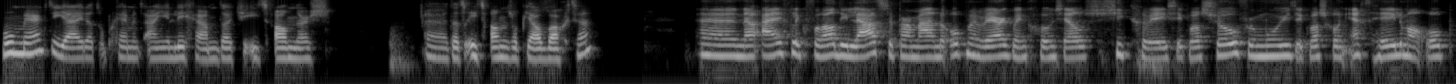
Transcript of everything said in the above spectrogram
hoe merkte jij dat op een gegeven moment aan je lichaam dat je iets anders, uh, dat er iets anders op jou wachtte? Uh, nou, eigenlijk vooral die laatste paar maanden op mijn werk ben ik gewoon zelfs ziek geweest. Ik was zo vermoeid. Ik was gewoon echt helemaal op.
